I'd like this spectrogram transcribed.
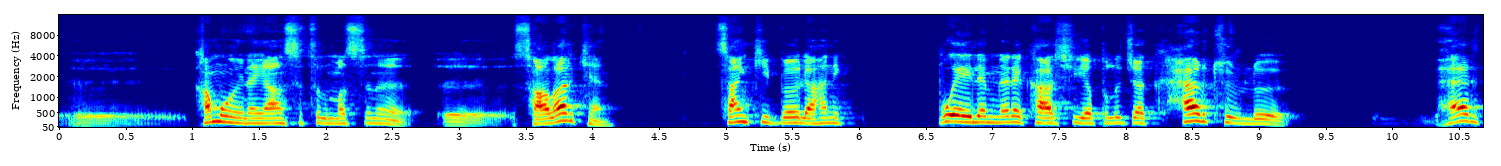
e, kamuoyuna yansıtılmasını e, sağlarken sanki böyle hani bu eylemlere karşı yapılacak her türlü her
